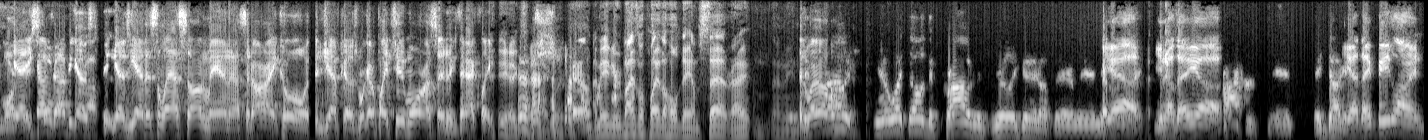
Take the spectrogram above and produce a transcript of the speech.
More. Yeah, he still comes up. He goes, off. he goes, yeah, this is the last song, man. And I said, all right, cool. And then Jeff goes, we're gonna play two more. I said, exactly. Yeah, exactly. Yeah. I mean, you might as well play the whole damn set, right? I mean, Well, Crowd, you know what though? The crowd is really good up there, man. They Yeah, were you know they. uh rockers, man. They dug it. Yeah, they beeline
